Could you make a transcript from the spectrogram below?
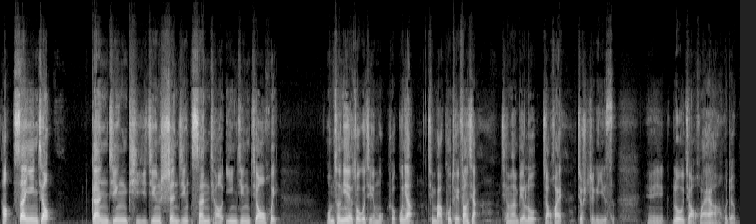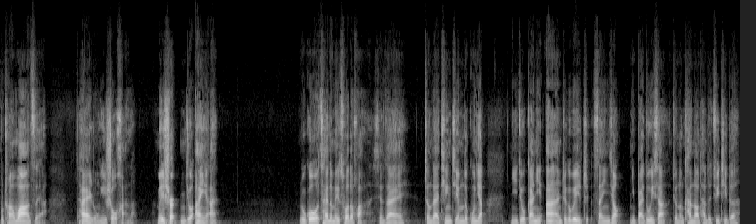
好，三阴交，肝经、脾经、肾经三条阴经交汇。我们曾经也做过节目，说姑娘，请把裤腿放下，千万别露脚踝，就是这个意思。因为露脚踝啊，或者不穿袜子呀，太容易受寒了。没事儿，你就按一按。如果我猜的没错的话，现在正在听节目的姑娘，你就赶紧按按这个位置三阴交。你百度一下就能看到它的具体的，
